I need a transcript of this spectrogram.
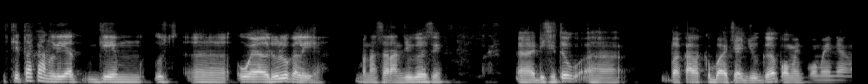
Kita akan lihat game uh, eh, UL dulu kali ya. Penasaran juga sih. Uh, di situ uh, bakal kebaca juga pemain-pemain yang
